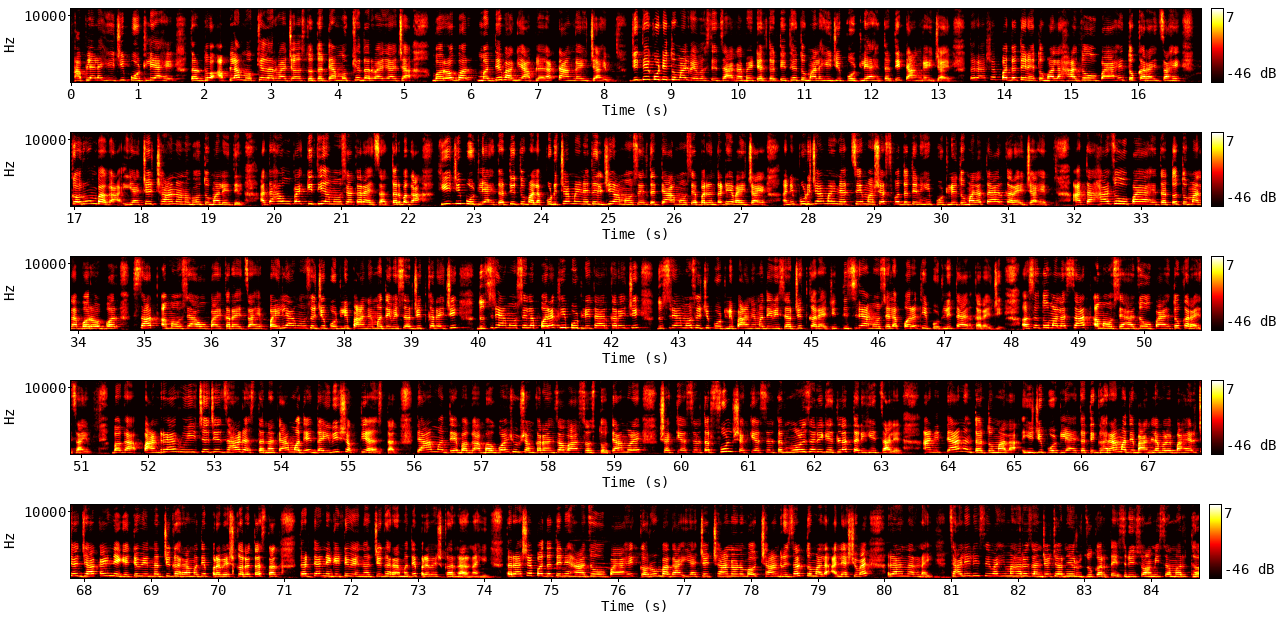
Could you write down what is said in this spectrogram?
आपल्याला ही जी पोटली आहे तर जो आपला मुख्य दरवाजा असतो. तर त्या मुख्य दरवाजाच्या बरोबर मध्यभागी आपल्याला टांगायची आहे. जिथे कुठे तुम्हाला व्यवस्थित जागा भेटेल तर तिथे तुम्हाला ही जी पोटली आहे तर ती टांगायची आहे. तर अशा पद्धतीने तुम्हाला हा जो उपाय आहे तो करायचा आहे. करून बघा याचे छान अनुभव तुम्हाला येतील. आता हा उपाय किती अमावस्या करायचा? तर बघा ही जी पोटली आहे तर ती तुम्हाला पुढच्या महिन्यातील जी अमावस्या येईल तर त्या अमावस्यापर्यंत ठेवायची आहे. आणि पुढच्या महिन्यात सेम अशाच पद्धतीने ही पुटली तुम्हाला तयार करायची आहे. आता हा जो उपाय आहे तर तो तुम्हाला बरोबर सात अमावस्या हा उपाय करायचा आहे. पहिल्या अमावस्याची पोटली पाण्यामध्ये विसर्जित करायची दुसऱ्या अमावस्याला परत ही पोटली तयार करायची दुसऱ्या अमावस्याची पोटली पाण्यामध्ये विसर्जित करायची तिसऱ्या अमावस्याला परत ही पोटली तयार करायची. असं तुम्हाला सात अमावस्या हा जो उपाय आहे तो करायचा आहे. बघा पांढऱ्या रुईचं जे झाड असतं ना त्यामध्ये दैवी शक्ती असतात. त्यामध्ये बघा भगवान शिवशंकरांचा वास असतो. त्यामुळे शक्य असेल तर फुल शक्य असेल तर मूळ जरी घेतलं तरीही चालेल. आणि त्यानंतर तुम्हाला ही जी पोटली आहे तर ती घरामध्ये बांधल्यामुळे बाहेरच्या ज्या काही निगेटिव्ह एनर्जी घरामध्ये प्रवेश करत असतात तर त्या निगेटिव्ह एनर्जी घरामध्ये प्रवेश करणार नाही. तर अशा पद्धतीने हा जो उपाय आहे करून बघा. याचे छान अनुभव छान रिझल्ट तुम्हाला आल्याशिवाय राहणार नाही. झालेली सेवा ही महाराजांच्या चरणी रुजू करते. श्री स्वामी समर्थ.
